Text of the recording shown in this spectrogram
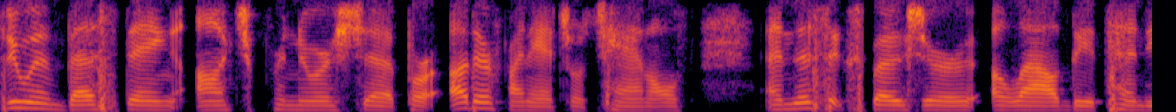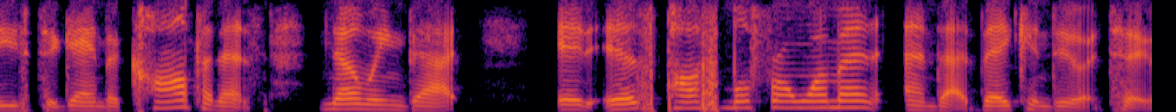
through investing, entrepreneurship, or other financial channels. And this exposure allowed the attendees to gain the confidence knowing that it is possible for a woman and that they can do it too.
